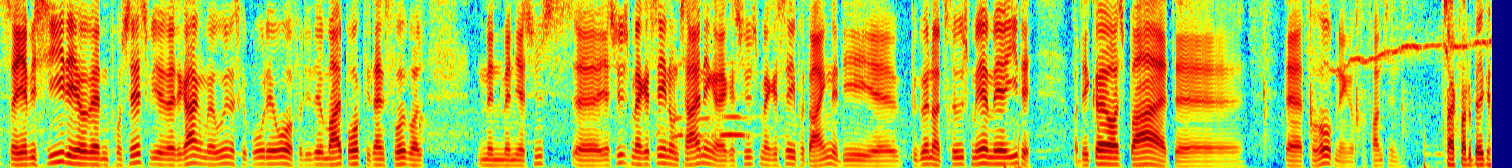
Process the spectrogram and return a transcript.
så jeg vil sige, det har jo været en proces, vi har været i gang med, uden at skal bruge det ord, fordi det er jo meget brugt i dansk fodbold. Men, men jeg, synes, øh, jeg synes, man kan se nogle tegninger, jeg kan synes, man kan se på drengene, de øh, begynder at trives mere og mere i det. Og det gør også bare, at øh, der er forhåbninger for fremtiden. Tak for det, Begge.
